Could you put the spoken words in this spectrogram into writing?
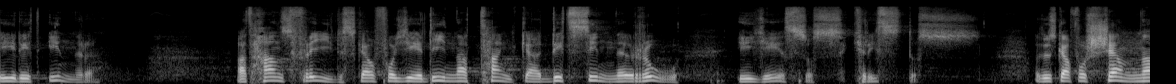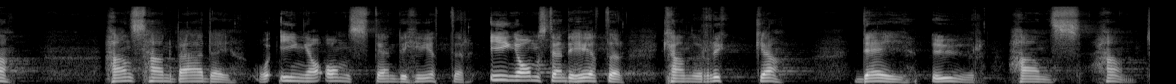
i ditt inre. Att hans frid ska få ge dina tankar, ditt sinne ro i Jesus Kristus. Att du ska få känna hans hand bär dig och inga omständigheter, inga omständigheter kan rycka dig ur hans hand.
